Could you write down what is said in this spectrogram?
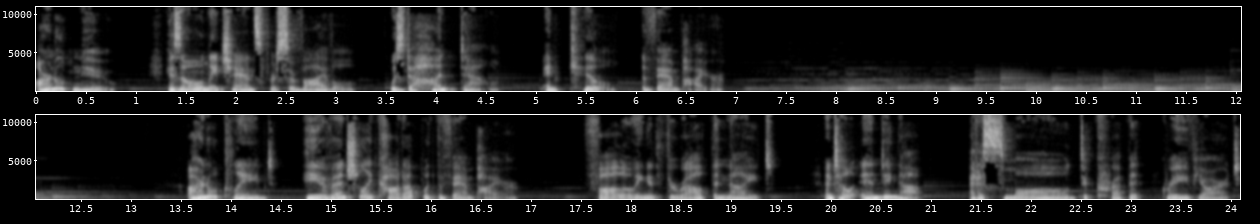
Arnold knew his only chance for survival was to hunt down and kill the vampire. Arnold claimed he eventually caught up with the vampire, following it throughout the night until ending up at a small, decrepit graveyard.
